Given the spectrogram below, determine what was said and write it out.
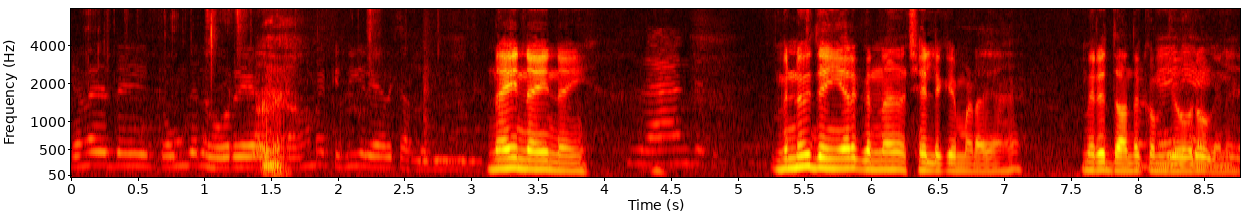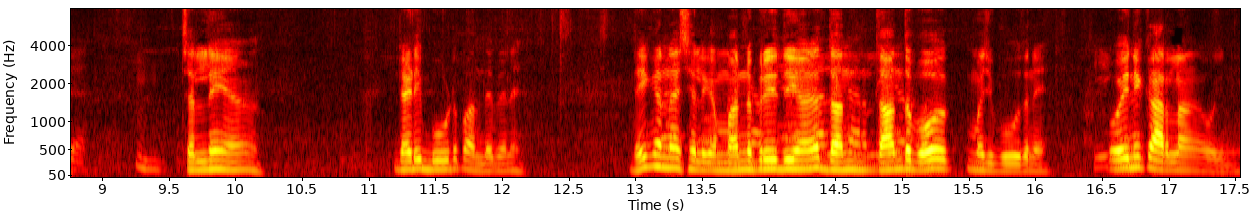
ਕਹਿੰਦਾ ਜੇ ਤੇ ਕਹੂੰਗੇ ਤੇ ਹੋਰ ਰਿਆਦ ਕਰਾਂਗਾ ਮੈਂ ਕਿੰਨੀ ਰਿਆਦ ਕਰ ਲੈਣੀ ਨਹੀਂ ਨਹੀਂ ਨਹੀਂ। ਮੈਨੂੰ ਵੀ ਦੇਈ ਯਾਰ ਗੰਨਾ ਛਿੱਲ ਕੇ ਮੜਾ ਜਾ ਹੈ। ਮੇਰੇ ਦੰਦ ਕਮਜ਼ੋਰ ਹੋ ਗਏ ਨੇ। ਚੱਲੇ ਆ। ਡੈਡੀ ਬੂਟ ਪਾਉਂਦੇ ਪਏ ਨੇ। ਨਹੀਂ ਗੰਨਾ ਛਿੱਲ ਕੇ। ਮਨਪ੍ਰੀਤ ਦੀ ਯਾਰ ਦੰਦ ਦੰਦ ਬਹੁਤ ਮਜ਼ਬੂਤ ਨੇ। ਕੋਈ ਨਹੀਂ ਕਰ ਲਾਂਗਾ ਕੋਈ ਨਹੀਂ।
